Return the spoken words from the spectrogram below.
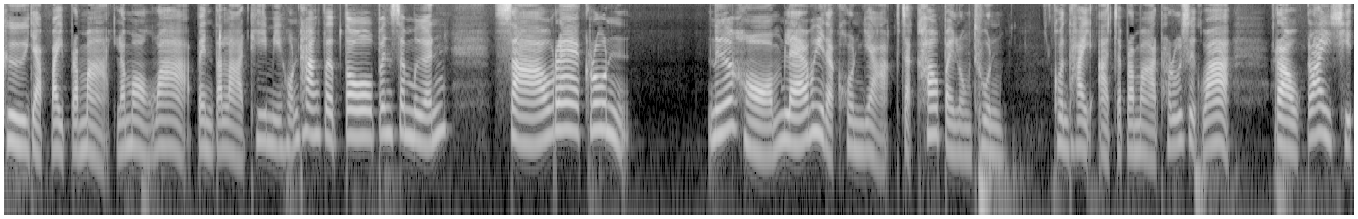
คืออย่าไปประมาทและมองว่าเป็นตลาดที่มีหนทางเติบโตเป็นเสมือน สาวแรกรุ่น เนื้อหอมแล้วมีแต่คนอยากจะเข้าไปลงทุน คนไทยอาจจะประมาทเพราะรู้สึกว่า เราใกล้ชิด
